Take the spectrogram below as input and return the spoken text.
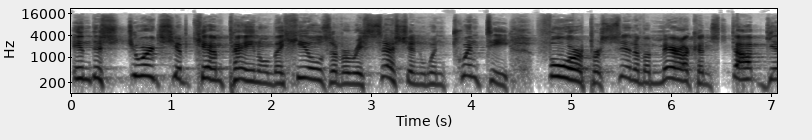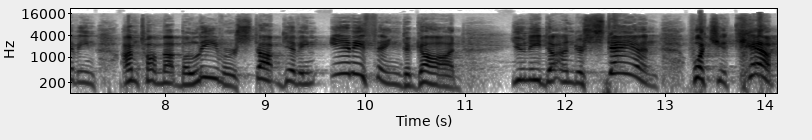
In this stewardship campaign on the heels of a recession, when 24% of Americans stop giving, I'm talking about believers, stop giving anything to God, you need to understand what you kept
